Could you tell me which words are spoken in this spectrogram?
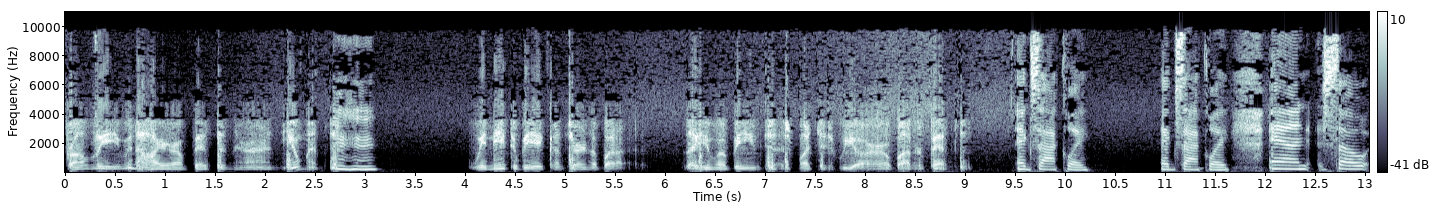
probably even higher on pets than they are on humans. Mm-hmm. We need to be concerned about the human beings as much as we are about our pets. Exactly. Exactly. And so,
